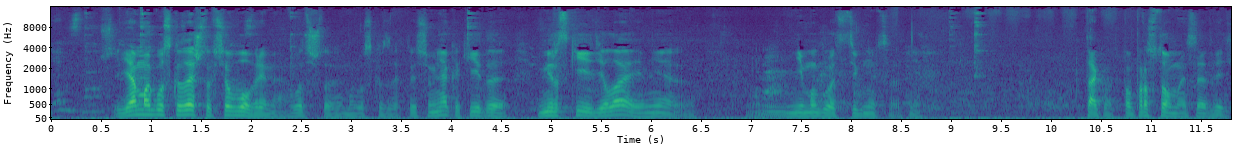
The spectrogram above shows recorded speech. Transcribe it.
Я не знаю, что. Я могу сказать, что все вовремя. Вот что я могу сказать. То есть у меня какие-то мирские дела, и мне не могу отстегнуться от них. Так вот, по-простому, если ответить.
